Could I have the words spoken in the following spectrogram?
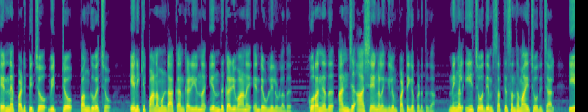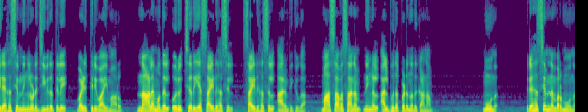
എന്നെ പഠിപ്പിച്ചോ വിറ്റോ പങ്കുവച്ചോ? എനിക്ക് പണമുണ്ടാക്കാൻ കഴിയുന്ന എന്ത് കഴിവാണ് എന്റെ ഉള്ളിലുള്ളത്? കുറഞ്ഞത് അഞ്ച് ആശയങ്ങളെങ്കിലും പട്ടികപ്പെടുത്തുക. നിങ്ങൾ ഈ ചോദ്യം സത്യസന്ധമായി ചോദിച്ചാൽ ഈ രഹസ്യം നിങ്ങളുടെ ജീവിതത്തിലെ വഴിത്തിരിവായി മാറും. നാളെ മുതൽ ഒരു ചെറിയ സൈഡ് ഹസിൽ സൈഡ് ഹസിൽ ആരംഭിക്കുക. മാസാവസാനം നിങ്ങൾ അത്ഭുതപ്പെടുന്നത് കാണാം. മൂന്ന്. രഹസ്യം നമ്പർ മൂന്ന്.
